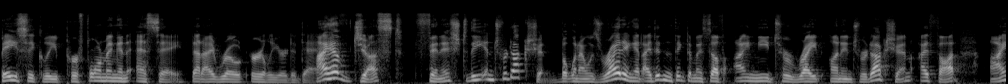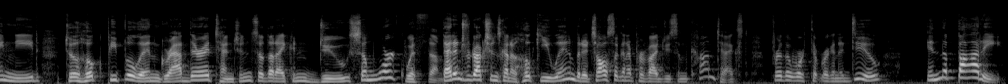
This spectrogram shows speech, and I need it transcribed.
basically performing an essay that I wrote earlier today. I have just finished the introduction, but when I was writing it, I didn't think to myself, I need to write an introduction. I thought, I need to hook people in, grab their attention so that I can do some work with them. That introduction is going to hook you in, but it's also going to provide you some context for the work that we're going to do in the body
